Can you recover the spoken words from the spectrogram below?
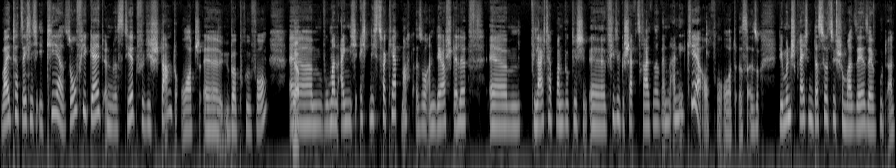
weil tatsächlich IKEA so viel Geld investiert für die Standortüberprüfung, äh, ja. ähm, wo man eigentlich echt nicht nichts verkehrt macht. Also an der Stelle, ähm, vielleicht hat man wirklich äh, viele Geschäftsreisende, wenn ein Ikea auch vor Ort ist. Also dementsprechend, das hört sich schon mal sehr, sehr gut an.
